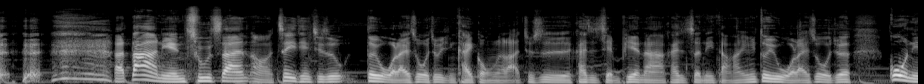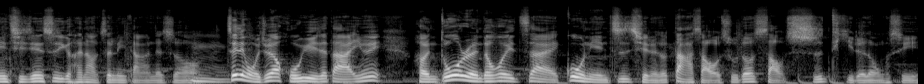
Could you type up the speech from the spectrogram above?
啊，大年初三哦，这一天其实对于我来说，我就已经开工了啦，就是开始剪片啊，开始整理档案。因为对于我来说，我觉得过年期间是一个很好整理档案的时候。嗯，这点我就要呼吁一下大家，因为很多人都会在过年之前的时候大扫除，都扫实体的东西，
